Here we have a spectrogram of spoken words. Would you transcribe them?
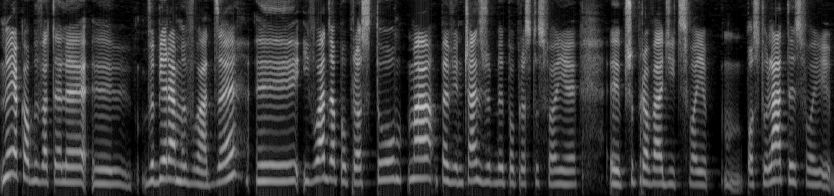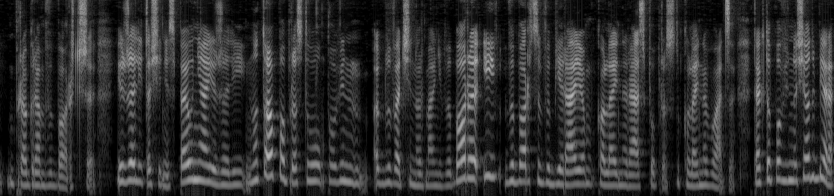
my, jako obywatele, y, wybieramy władzę y, i władza po prostu ma pewien czas, żeby po prostu swoje przyprowadzić swoje mm, postulaty, swój program wyborczy. Jeżeli to się nie spełnia, jeżeli, no to po prostu powinny odbywać się normalnie wybory i wyborcy wybierają kolejny raz po prostu kolejne władze. Tak to powinno się odbierać,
